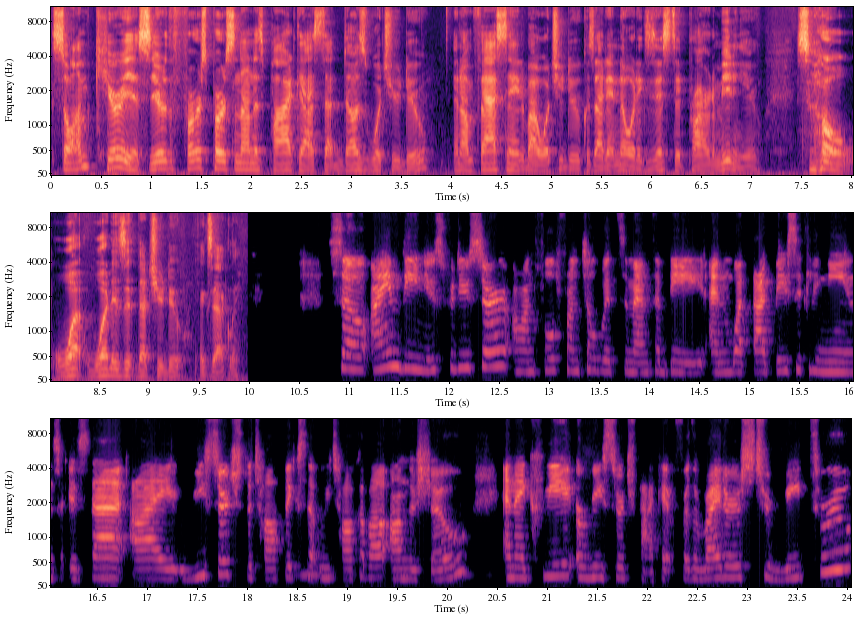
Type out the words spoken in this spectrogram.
So I'm curious. You're the first person on this podcast that does what you do, and I'm fascinated by what you do because I didn't know it existed prior to meeting you. So what what is it that you do exactly? So I am the news producer on Full Frontal with Samantha Bee, and what that basically means is that I research the topics that we talk about on the show, and I create a research packet for the writers to read through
